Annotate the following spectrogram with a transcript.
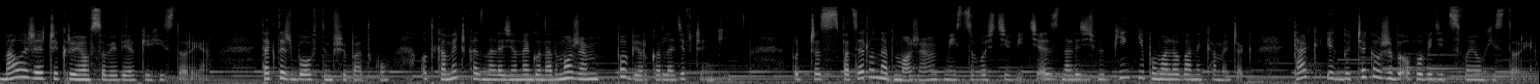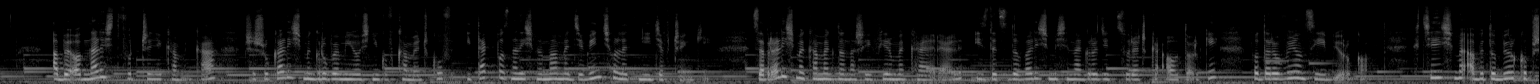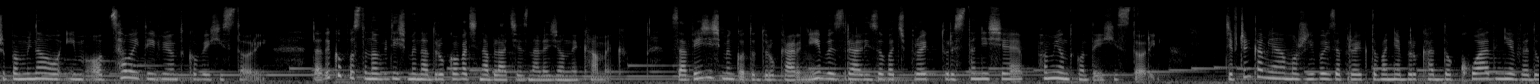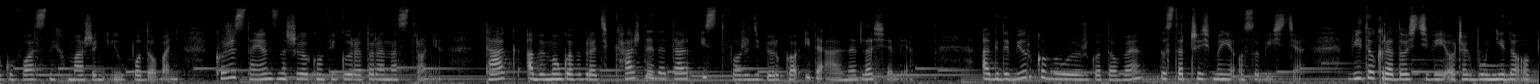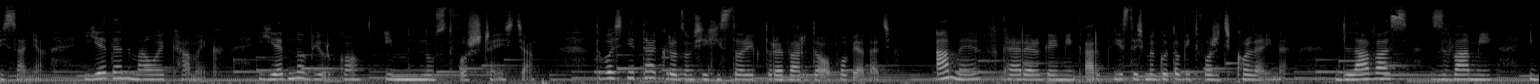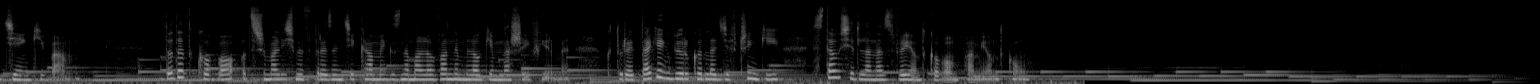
Małe rzeczy kryją w sobie wielkie historie. Tak też było w tym przypadku. Od kamyczka znalezionego nad morzem po biurko dla dziewczynki. Podczas spaceru nad morzem w miejscowości Wicie znaleźliśmy pięknie pomalowany kamyczek, tak jakby czekał, żeby opowiedzieć swoją historię. Aby odnaleźć twórczynię kamyka, przeszukaliśmy grupę miłośników kamyczków i tak poznaliśmy mamę dziewięcioletniej dziewczynki. Zabraliśmy kamyk do naszej firmy KRL i zdecydowaliśmy się nagrodzić córeczkę autorki, podarowując jej biurko. Chcieliśmy, aby to biurko przypominało im o całej tej wyjątkowej historii. Dlatego postanowiliśmy nadrukować na blacie znaleziony kamyk. Zawieźliśmy go do drukarni, by zrealizować projekt, który stanie się pamiątką tej historii. Dziewczynka miała możliwość zaprojektowania biurka dokładnie według własnych marzeń i upodobań, korzystając z naszego konfiguratora na stronie, tak aby mogła wybrać każdy detal i stworzyć biurko idealne dla siebie. A gdy biurko było już gotowe, dostarczyliśmy je osobiście. Widok radości w jej oczach był nie do opisania. Jeden mały kamyk, jedno biurko i mnóstwo szczęścia. To właśnie tak rodzą się historie, które warto opowiadać. A my w KRL Gaming Art jesteśmy gotowi tworzyć kolejne. Dla Was, z Wami i dzięki Wam. Dodatkowo otrzymaliśmy w prezencie kamyk z namalowanym logiem naszej firmy, który, tak jak biurko dla dziewczynki, stał się dla nas wyjątkową pamiątką.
